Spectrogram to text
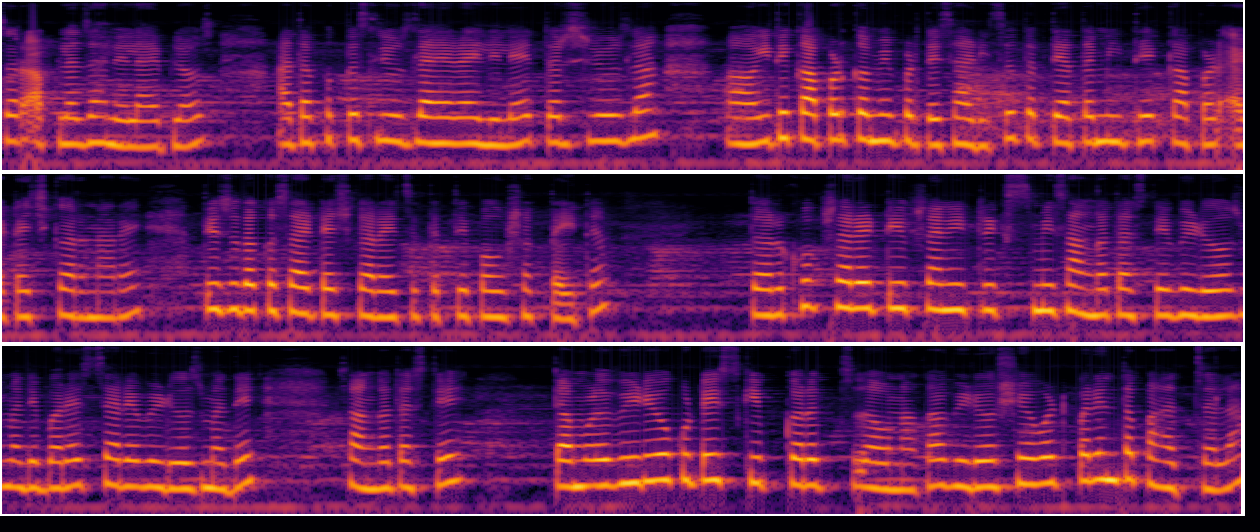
तर आपला झालेला आहे ब्लाऊज आता फक्त स्लीव्जला हे राहिलेले आहे तर स्लीव्जला इथे कापड कमी पडते साडीचं. तर ते आता मी इथे कापड अटॅच करणार आहे. ते सुद्धा कसं अटॅच करायचं तर ते पाहू शकता इथे. तर खूप सारे टिप्स आणि ट्रिक्स मी सांगत असते. व्हिडिओजमध्ये बरेच सारे व्हिडिओजमध्ये सांगत असते. त्यामुळे व्हिडिओ कुठे स्किप करत जाऊ नका. व्हिडिओ शेवटपर्यंत पाहत चला.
